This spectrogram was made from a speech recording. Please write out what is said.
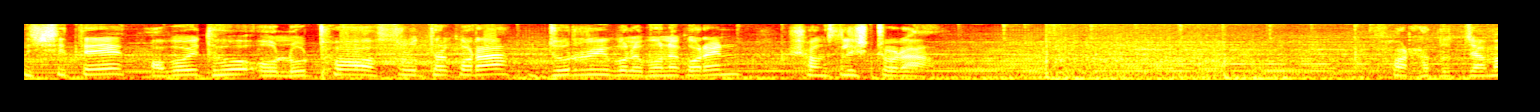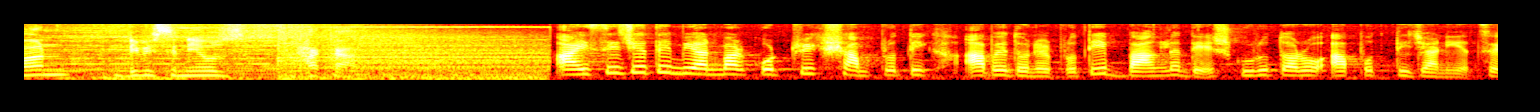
নিশ্চিতে অবৈধ ও লুঠ অস্ত্র উদ্ধার করা জরুরি বলে মনে করেন সংশ্লিষ্টরা। Farhaduzzaman, DBC news, Dhaka. আইসিজেতে মিয়ানমার কর্তৃক সাম্প্রতিক আবেদনের প্রতি বাংলাদেশ গুরুতর আপত্তি জানিয়েছে,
